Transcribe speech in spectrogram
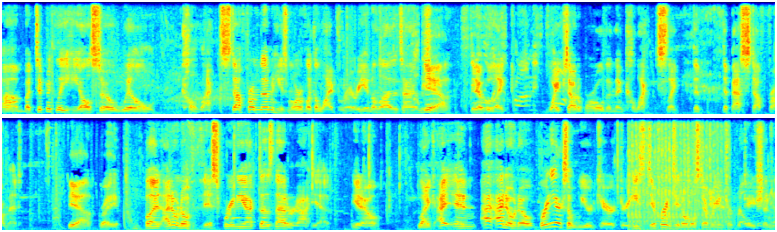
Um, but typically, he also will collect stuff from them. He's more of like a librarian a lot of the times. Yeah. you know, who like wipes out a world and then collects like the the best stuff from it. Yeah, right. But I don't know if this Brainiac does that or not yet. You know, like I and I, I don't know. Brainiac's a weird character. He's different in almost every interpretation.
